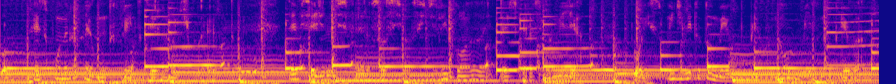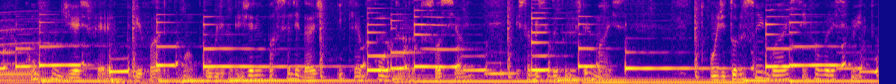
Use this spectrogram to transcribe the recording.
Bom, respondendo à pergunta feita anteriormente por Everton, deve ser na esfera social se desvinculando da esfera familiar, pois o indivíduo do meio público não é o mesmo privado. Confundir a esfera privada com a pública gera imparcialidade e quebra o contrato social estabelecido pelos demais, onde todos são iguais sem favorecimento,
